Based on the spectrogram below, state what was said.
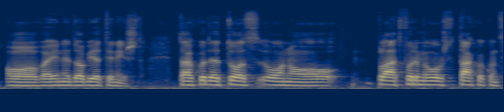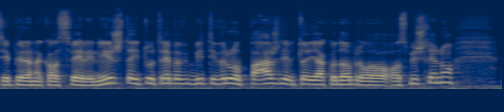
ovaj ne dobijate ništa. Tako da je to ono platforme uopšte tako koncipirana kao sve ili ništa i tu treba biti vrlo pažljiv, to je jako dobro osmišljeno,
